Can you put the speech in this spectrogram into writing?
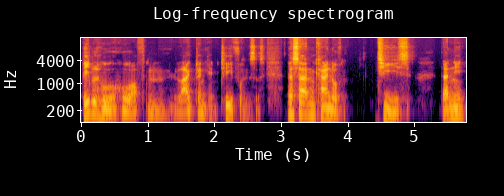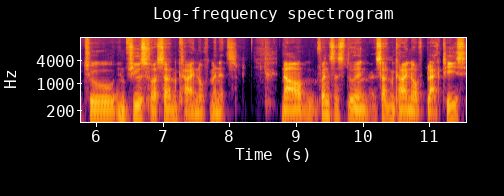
people who, who often like drinking tea, for instance, there's certain kind of teas that need to infuse for a certain kind of minutes. Now, for instance, doing certain kind of black teas,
